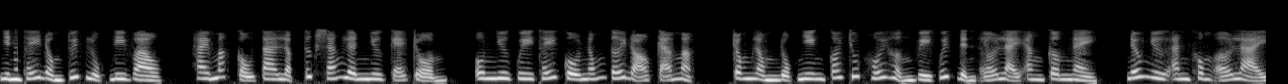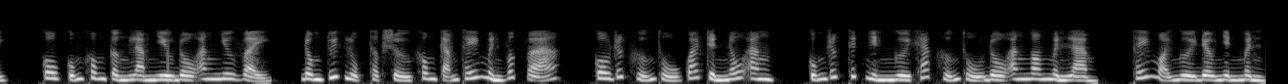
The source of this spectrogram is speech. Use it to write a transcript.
Nhìn thấy đồng tuyết Luộc đi vào, hai mắt cậu ta lập tức sáng lên như kẻ trộm, ôn như quy thấy cô nóng tới đỏ cả mặt, trong lòng đột nhiên có chút hối hận vì quyết định ở lại ăn cơm này, nếu như anh không ở lại, cô cũng không cần làm nhiều đồ ăn như vậy, đồng tuyết lục thật sự không cảm thấy mình vất vả, cô rất hưởng thụ quá trình nấu ăn, cũng rất thích nhìn người khác hưởng thụ đồ ăn ngon mình làm, thấy mọi người đều nhìn mình,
